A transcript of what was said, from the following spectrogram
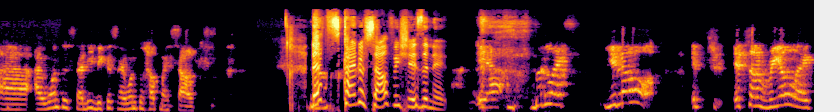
uh, I want to study because I want to help myself. that's kind of selfish, isn't it? Yeah, but like, you know, it's it's a real like,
